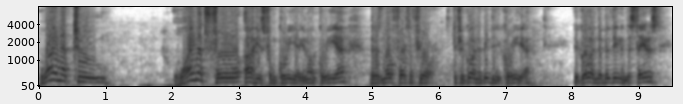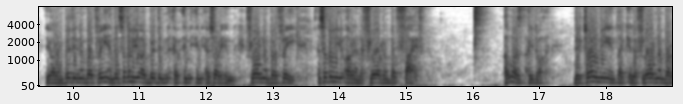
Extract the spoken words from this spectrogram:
Why not two? Why not four? Ah, he's from Korea. You know, in Korea, there is no fourth floor. If you go in a building in Korea, you go in the building in the stairs, you are in building number three, and then suddenly you are building uh, in, in, uh, sorry in floor number three, and suddenly you are in the floor number five. I was, you know, they told me in like in the floor number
